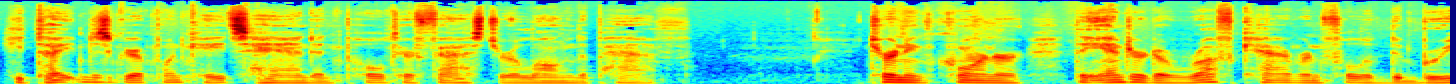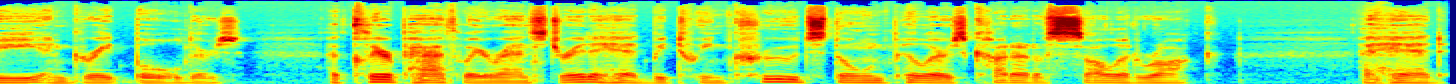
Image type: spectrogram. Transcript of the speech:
He tightened his grip on Kate's hand and pulled her faster along the path. Turning a corner, they entered a rough cavern full of debris and great boulders. A clear pathway ran straight ahead between crude stone pillars cut out of solid rock. Ahead,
